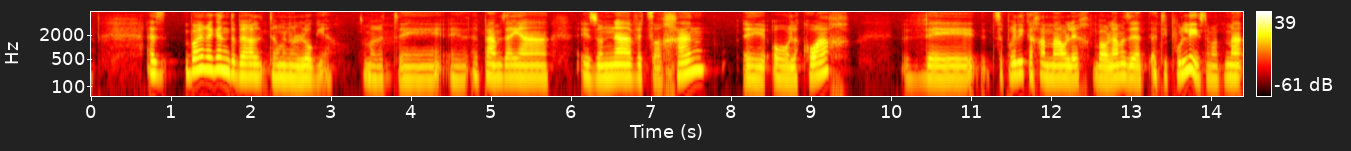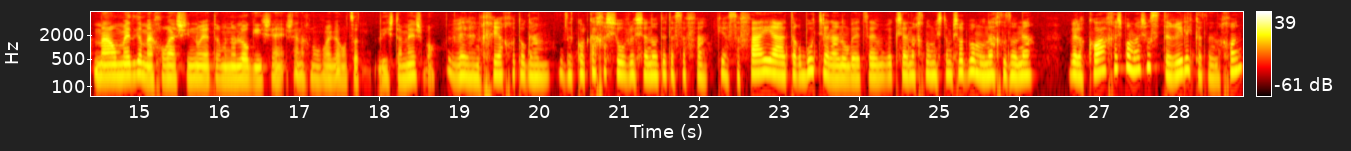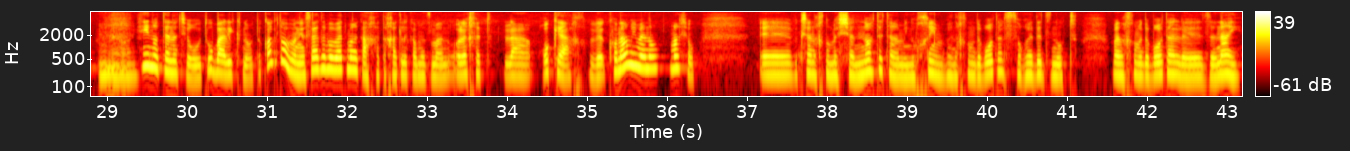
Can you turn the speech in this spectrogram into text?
אז בואי רגע נדבר על טרמינולוגיה. זאת אומרת, אה, אה, פעם זה היה זונה וצרכן, אה, או לקוח, ותספרי לי ככה מה הולך בעולם הזה הטיפולי, זאת אומרת, מה, מה עומד גם מאחורי השינוי הטרמינולוגי ש, שאנחנו רגע רוצות להשתמש בו. ולהנכיח אותו גם. זה כל כך חשוב לשנות את השפה, כי השפה היא התרבות שלנו בעצם, וכשאנחנו משתמשות במונח זונה ולקוח, יש פה משהו סטרילי כזה, נכון? מאוד. היא נותנת שירות, הוא בא לקנות, הכל טוב, אני עושה את זה בבית מרקחת אחת לכמה זמן, הולכת לרוקח וקונה ממנו משהו. אה, וכשאנחנו משנות את המינוחים, ואנחנו מדברות על שורדת זנות, ואנחנו מדברות על אה, זנאי,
